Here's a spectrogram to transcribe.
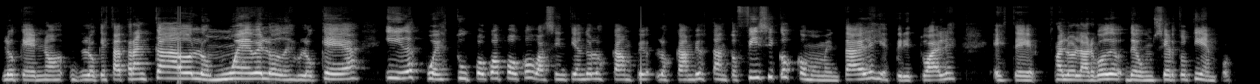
lo que, no, lo que está trancado, lo mueve, lo desbloquea y después tú poco a poco vas sintiendo los cambios, los cambios tanto físicos como mentales y espirituales este, a lo largo de, un cierto tiempo.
